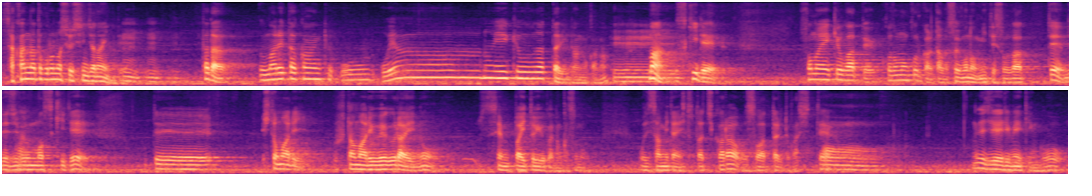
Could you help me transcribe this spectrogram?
盛んなところの出身じゃないんで、うんうんただ生まれた環境お親の影響だったりなのかな？まあ好きでその影響があって子供の頃から多分そういうものを見て育ってで自分も好きで、で一回り二回り上ぐらいの先輩というかなんかそのおじさんみたいな人たちから教わったりとかしてでジュエリーメイキングを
